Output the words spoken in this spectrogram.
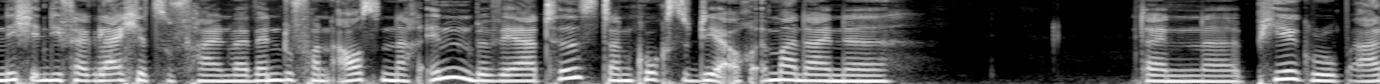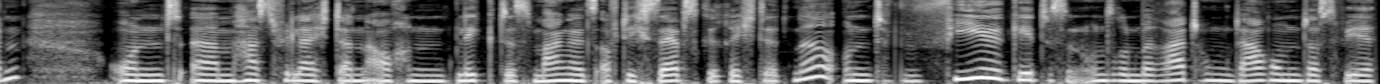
nicht in die Vergleiche zu fallen. Weil wenn du von außen nach innen bewertest, dann guckst du dir auch immer deine deine Peer Group an und ähm, hast vielleicht dann auch einen Blick des Mangels auf dich selbst gerichtet. Ne? Und viel geht es in unseren Beratungen darum, dass wir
